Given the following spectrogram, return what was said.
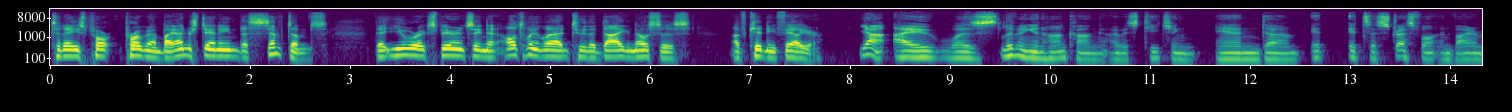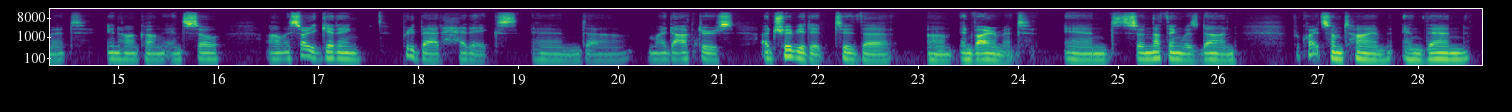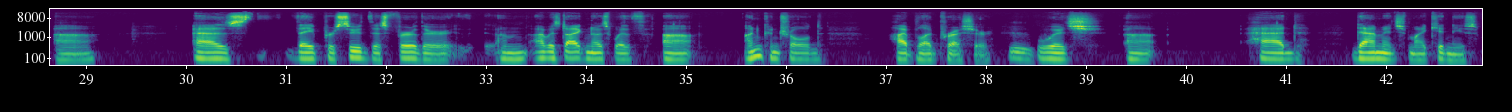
today's pro- program by understanding the symptoms that you were experiencing that ultimately led to the diagnosis of kidney failure. Yeah, I was living in Hong Kong. I was teaching, and um, it it's a stressful environment in Hong Kong, and so um, I started getting pretty bad headaches, and uh, my doctors attributed to the um, environment, and so nothing was done for quite some time, and then uh, as they pursued this further, um, I was diagnosed with uh, uncontrolled high blood pressure, mm. which uh, had damaged my kidneys.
